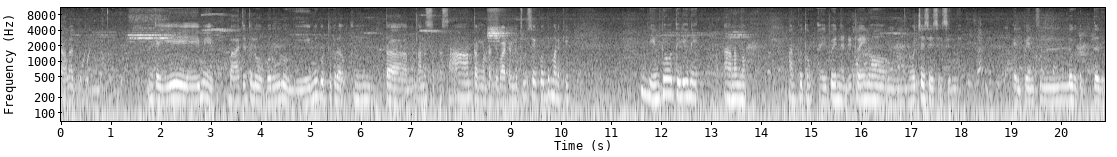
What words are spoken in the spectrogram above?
చాలా అద్భుతంగా ఉంటుంది. ఇంకా ఏమి బాధ్యతలు బరువులు ఏమీ గుర్తుకురావు. అంత మనసు ప్రశాంతంగా ఉంటుంది. వాటిని చూసే కొద్దీ మనకి ఏమిటో తెలియని ఆనందం. అద్భుతం. అయిపోయిందండి. ట్రైన్ వచ్చేసేసేసింది. వెళ్ళిపోయింది. ఫుల్గా పెద్దది.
